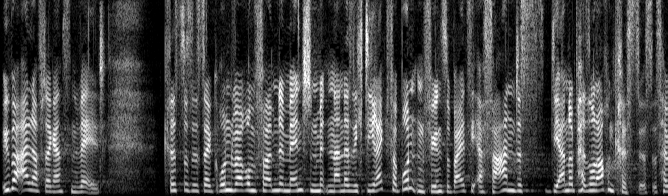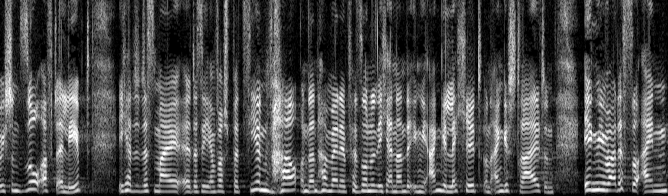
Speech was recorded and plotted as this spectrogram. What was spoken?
Überall auf der ganzen Welt. Christus ist der Grund, warum fremde Menschen miteinander sich direkt verbunden fühlen, sobald sie erfahren, dass die andere Person auch ein Christ ist. Das habe ich schon so oft erlebt. Ich hatte das mal, äh, dass ich einfach spazieren war und dann haben meine Person und ich einander irgendwie angelächelt und angestrahlt und irgendwie war das so ein,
